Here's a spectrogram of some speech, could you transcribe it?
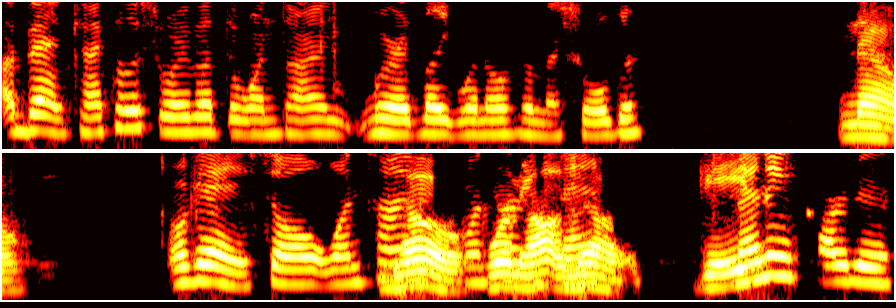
uh, Ben, can I tell a story about the one time where it like went over my shoulder? No. Okay, so one time, No. one We're time not. Ben, No. Gabe. Ben and Carter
